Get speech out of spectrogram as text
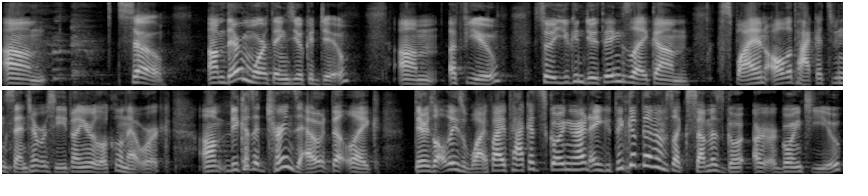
Um, so um, there are more things you could do. Um, a few. So you can do things like um, spy on all the packets being sent and received on your local network, um, because it turns out that like there's all these Wi-Fi packets going around, and you think of them as like some is go- are, are, going to you,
